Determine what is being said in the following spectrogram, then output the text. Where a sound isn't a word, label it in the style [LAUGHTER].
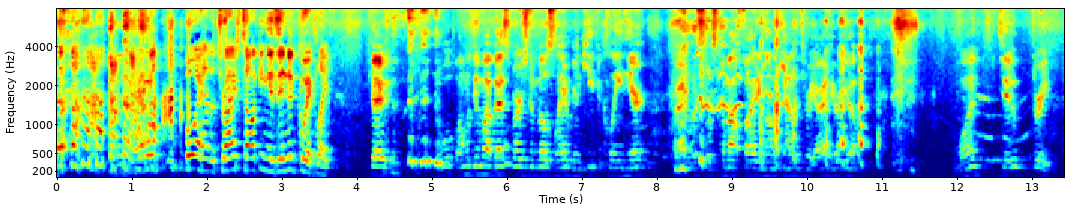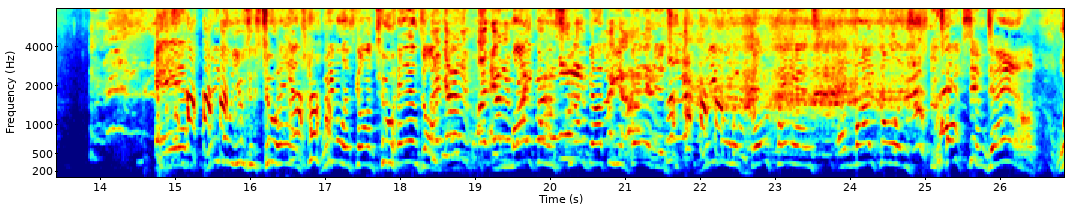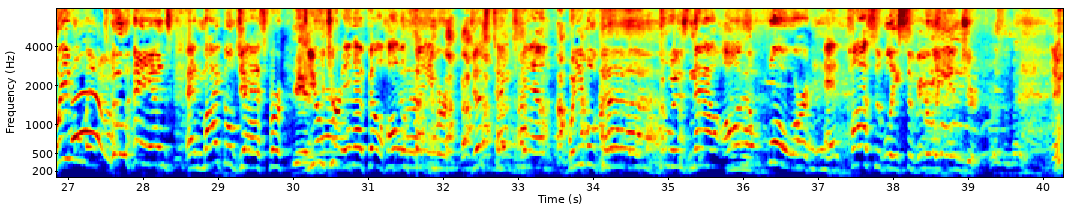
[LAUGHS] Boy, how the trash talking has ended quickly. Okay, I'm gonna do my best version of Mills Lane. We're gonna keep it clean here. All right, let's let's come out fighting on the count of three. All right, here we go. One, two, three. And Weevil uses two hands. Weevil has gone two hands on I this. got him! I got and him! Michael has still got the advantage. Weevil with both hands, and Michael is, takes him down. Weevil with two hands, and Michael Jasper, Yeah. future NFL Hall of Famer, just takes down Weevil Kaluga, who is now on the floor and possibly severely injured. Where's the man?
